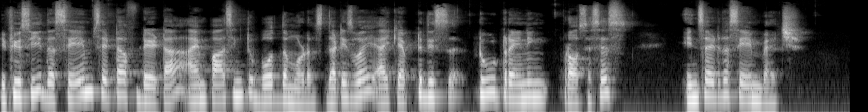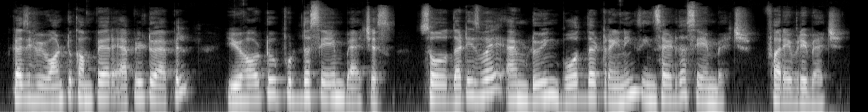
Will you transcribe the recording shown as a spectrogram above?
If you see the same set of data, I am passing to both the models. That is why I kept this two training processes inside the same batch. Because if you want to compare apple to apple, you have to put the same batches. So that is why I'm doing both the trainings inside the same batch for every batch.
